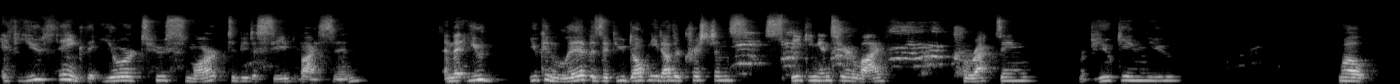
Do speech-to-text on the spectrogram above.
if you think that you're too smart to be deceived by sin and that you you can live as if you don't need other Christians speaking into your life, correcting, rebuking you. Well,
